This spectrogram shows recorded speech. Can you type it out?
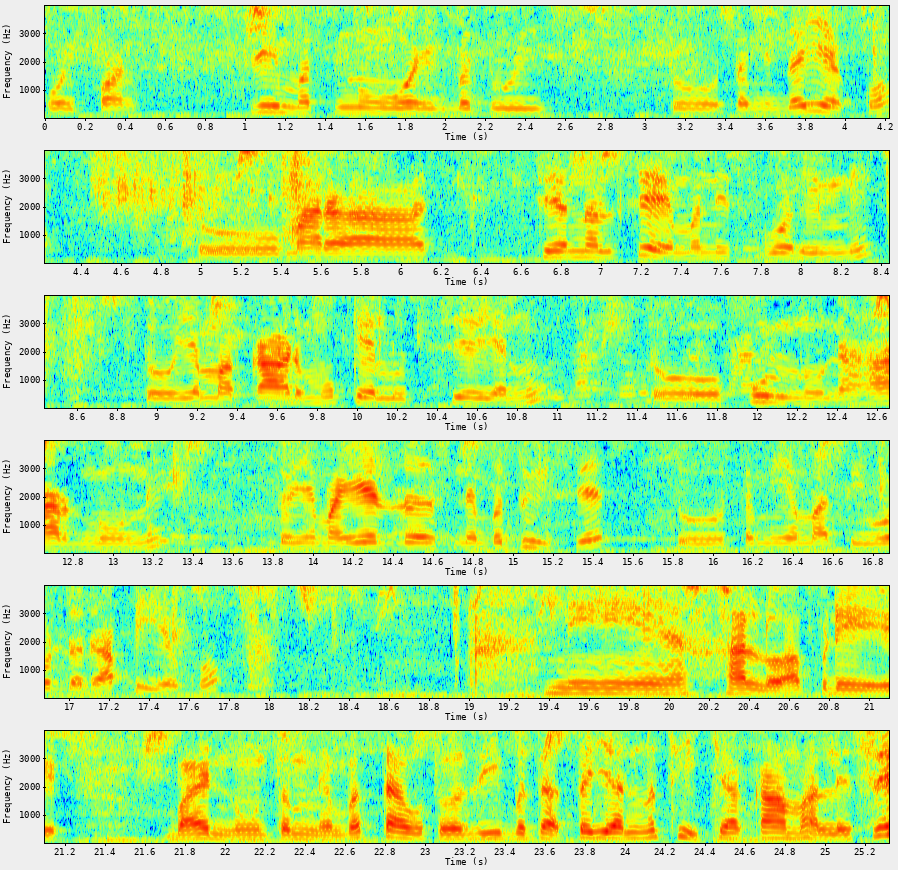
કોઈ પણ શ્રીમતનું હોય બધુંય, તો તમે દઈ શકો. તો મારા ચેનલ છે મનીષ ગોહિલની. તો એમાં કાર્ડ મૂકેલું જ છે એનું. તો ફૂલનું ને હારનું ને તો એમાં એડ્રેસ ને બધું છે. તો તમે એમાંથી ઓર્ડર આપી શકો. ને હાલો આપણે બહારનું તમને બતાવું તો હજી બધા તૈયાર નથી જ્યાં કામ હાલે છે.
